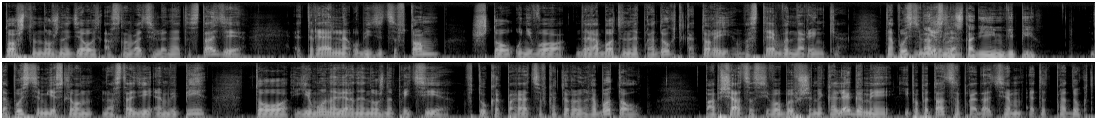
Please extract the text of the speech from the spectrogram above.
то, что нужно делать основателю на этой стадии, это реально убедиться в том, что у него доработанный продукт, который востребован на рынке. Допустим, Даже если... на стадии MVP. Допустим, если он на стадии MVP, то ему, наверное, нужно прийти в ту корпорацию, в которой он работал, пообщаться с его бывшими коллегами и попытаться продать им этот продукт.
